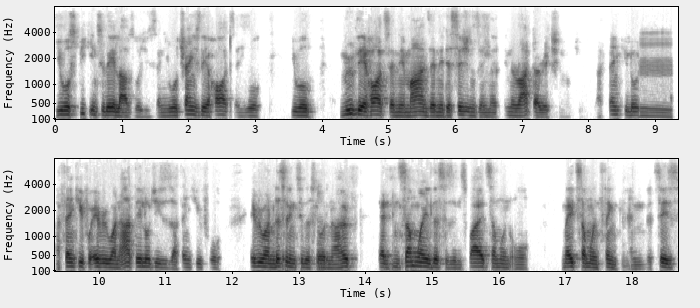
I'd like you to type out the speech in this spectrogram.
you will speak into their lives, Lord Jesus, and you will change their hearts and you will you will move their hearts and their minds and their decisions in the in the right direction, Lord Jesus. I thank you, Lord. Mm. I thank you for everyone out there, Lord Jesus. I thank you for everyone listening to this, Lord, and I hope that in some way this has inspired someone or made someone think. And it says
